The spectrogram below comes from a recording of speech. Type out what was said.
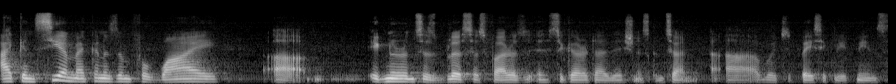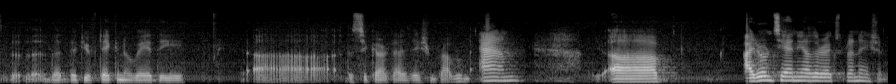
I can see a mechanism for why uh, ignorance is bliss as far as securitization is concerned, uh, which basically it means that, that, you've taken away the, uh, the securitization problem. And uh, I don't see any other explanation.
